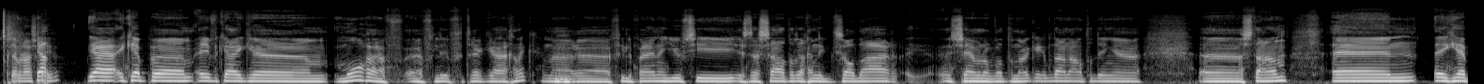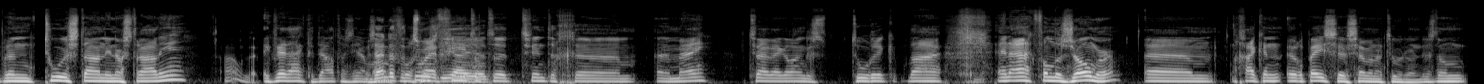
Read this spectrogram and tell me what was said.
Seminars Ja. geven? Ja, ja, ik heb ehm, even kijken. ehm, morgen eh, vertrek ik eigenlijk naar eh Filipijnen. UFC is daar zaterdag en ik zal daar een seminar of wat dan ook. Ik heb daar een aantal dingen eh, staan. En ik heb een tour staan in Australië. Oh, leuk. Ik weet eigenlijk de datums niet. Maar zijn dat de volgens mij tours 4 die jij, tot eh, 20 ehm, eh, mei. Twee weken lang dus tour ik daar. En eigenlijk van de zomer ehm, ga ik een Europese seminar tour doen. Dus dan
